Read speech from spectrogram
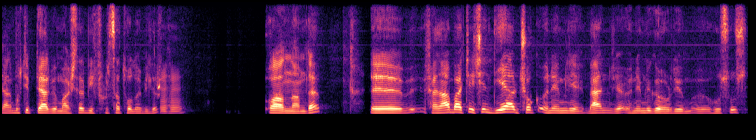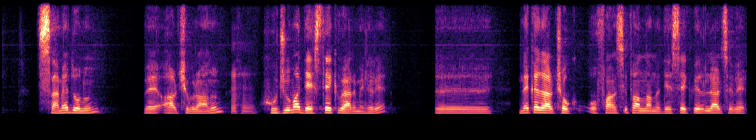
Yani bu tip derbi maçları bir fırsat olabilir. O anlamda. E, Fenerbahçe için diğer çok önemli, bence önemli gördüğüm e, husus Samedo'nun ve Archie Brown'un hucuma destek vermeleri. E, ne kadar çok ofansif anlamda destek verirlerse ve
